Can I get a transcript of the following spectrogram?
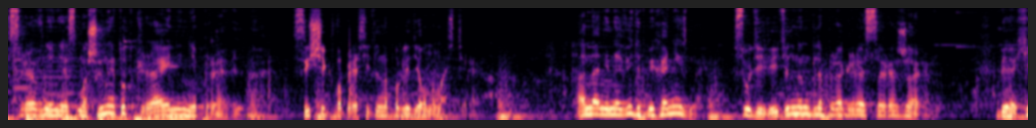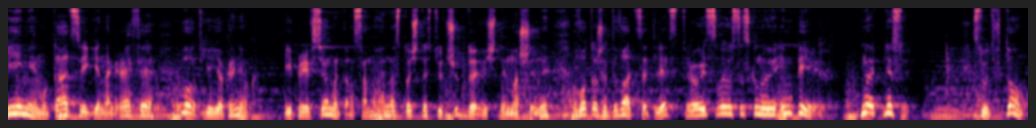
сравнение с машиной тут крайне неправильно. Сыщик вопросительно поглядел на мастера. Она ненавидит механизмы с удивительным для прогресса разжаром. Биохимия, мутации, генография – вот ее конек. И при всем этом сама она с точностью чудовищной машины вот уже 20 лет строит свою сыскную империю. Но это не суть. Суть в том,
